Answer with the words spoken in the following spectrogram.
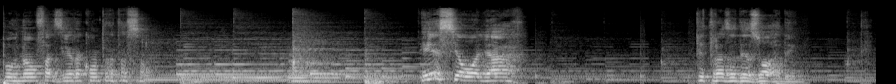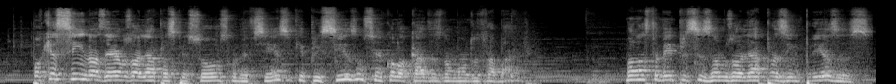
por não fazer a contratação. Esse é o olhar que traz a desordem. Porque sim, nós devemos olhar para as pessoas com deficiência que precisam ser colocadas no mundo do trabalho. Mas nós também precisamos olhar para as empresas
